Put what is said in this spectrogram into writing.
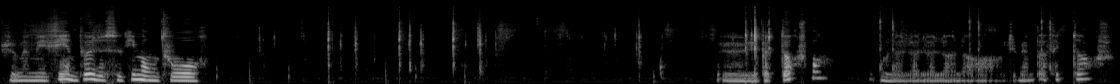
Je me méfie un peu de ce qui m'entoure. Euh, j'ai pas de torche, moi? Oh là là là là là, j'ai même pas fait de torche.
